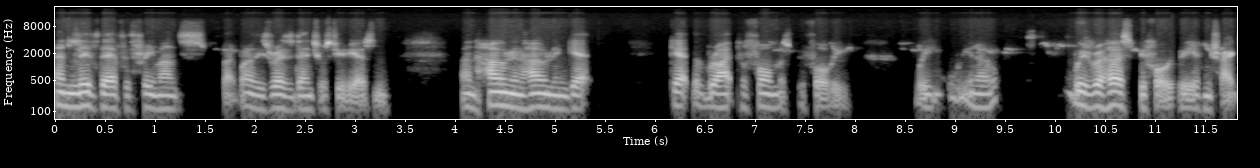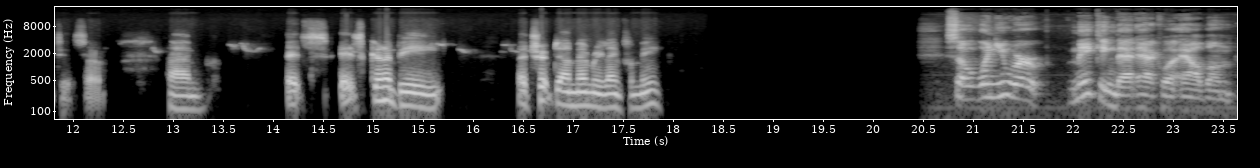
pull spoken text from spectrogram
and live there for three months, like one of these residential studios, and and hone and hone and get get the right performance before we we you know we rehearsed before we even tracked it. So um, it's it's going to be a trip down memory lane for me. So when you were making that Aqua album,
